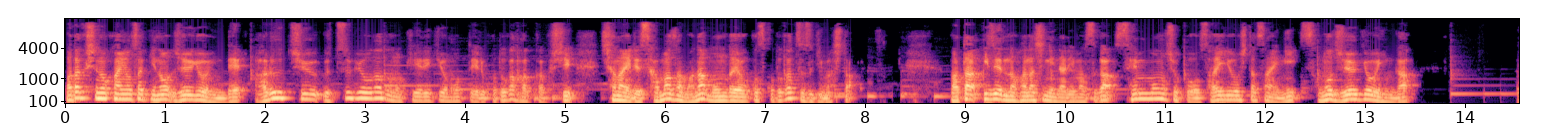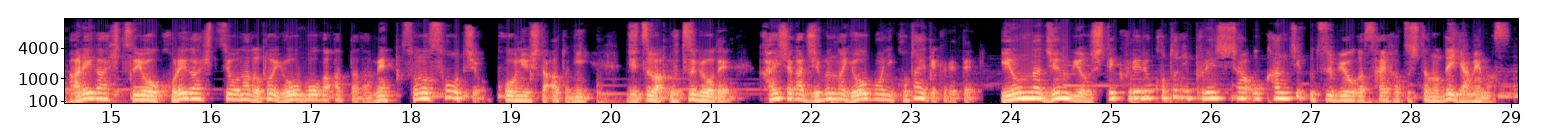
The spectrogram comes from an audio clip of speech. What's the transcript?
私の関与先の従業員で、アル中、うつ病などの経歴を持っていることが発覚し、社内で様々な問題を起こすことが続きました。また、以前の話になりますが、専門職を採用した際に、その従業員が、あれが必要、これが必要などと要望があったため、その装置を購入した後に、実はうつ病で、会社が自分の要望に応えてくれて、いろんな準備をしてくれることにプレッシャーを感じ、うつ病が再発したので辞めます。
